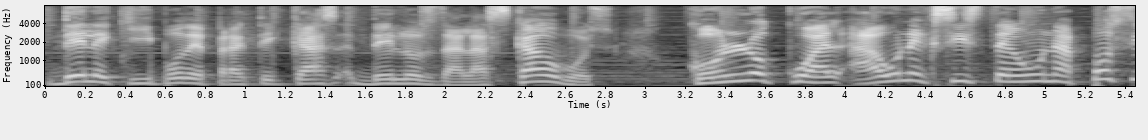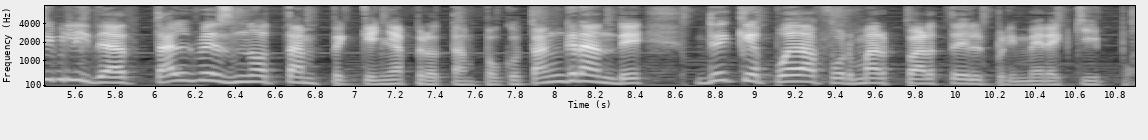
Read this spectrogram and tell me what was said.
del equipo de prácticas de los Dallas Cowboys, con lo cual aún existe una posibilidad, tal vez no tan pequeña pero tampoco tan grande, de que pueda formar parte del primer equipo.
